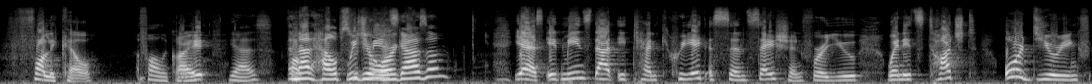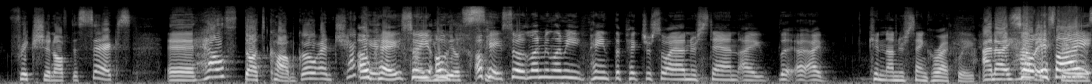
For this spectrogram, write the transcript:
follicle follicle. right? Yes. Fol- And that helps with your orgasm? yes it means that it can create a sensation for you when it's touched or during f- friction of the sex uh, health.com go and check it Okay, so and you, oh, okay, so let me let me paint the picture so I understand. I I can understand correctly. And I so have if I,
